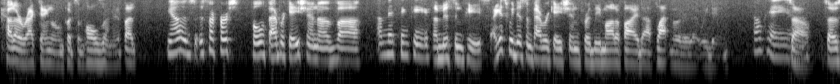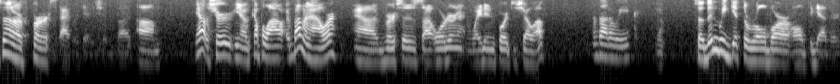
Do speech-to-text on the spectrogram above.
cut a rectangle and put some holes in it, but you know it's, it's our first full fabrication of uh, A missing piece. a missing piece. I guess we did some fabrication for the modified uh, flat motor that we did. Okay. So so it's not our first fabrication, but um, yeah, sure. You know, a couple hour, about an hour uh, versus uh, ordering it and waiting for it to show up. About a week. Yeah. So then we get the roll bar all together,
